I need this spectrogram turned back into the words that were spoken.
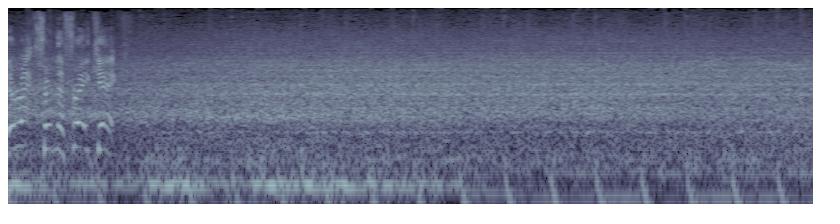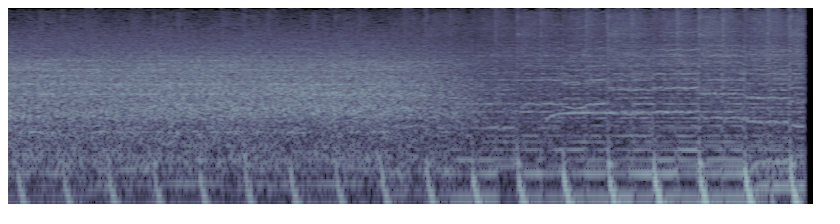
Direct from the free kick.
